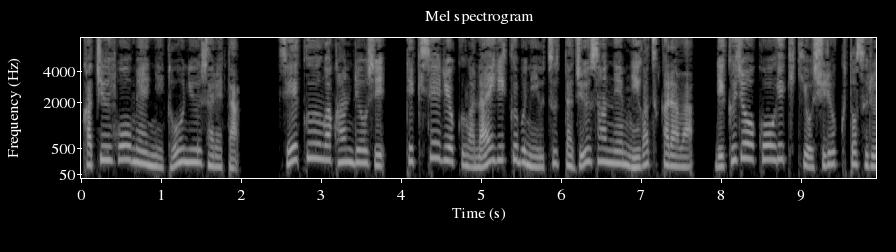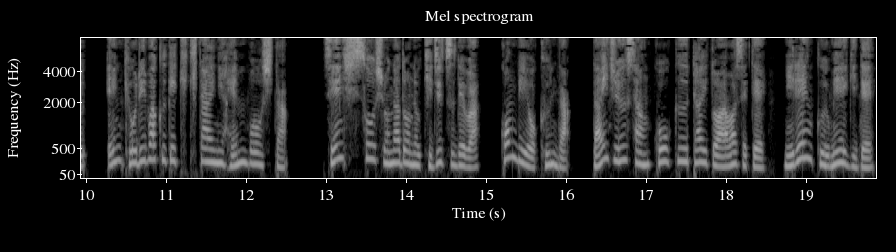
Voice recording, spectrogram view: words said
下中方面に投入された。制空が完了し、敵勢力が内陸部に移った13年2月からは、陸上攻撃機を主力とする遠距離爆撃機体に変貌した。戦士総書などの記述では、コンビを組んだ第13航空隊と合わせて2連空名義で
